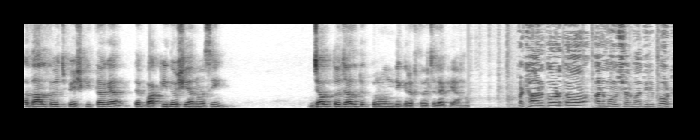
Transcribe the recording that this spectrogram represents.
ਅਦਾਲਤ ਵਿੱਚ ਪੇਸ਼ ਕੀਤਾ ਗਿਆ ਤੇ ਬਾਕੀ ਦੋਸ਼ੀਆਂ ਨੂੰ ਅਸੀਂ ਜਲਦ ਤੋਂ ਜਲਦ ਕਾਨੂੰਨ ਦੀ ਗ੍ਰਿਫਤ ਵਿੱਚ ਲੈ ਕੇ ਆਵਾਂਗੇ। ਪਠਾਨਕੋਟ ਤੋਂ ਅਨਮੋਲ ਸ਼ਰਮਾ ਦੀ ਰਿਪੋਰਟ।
